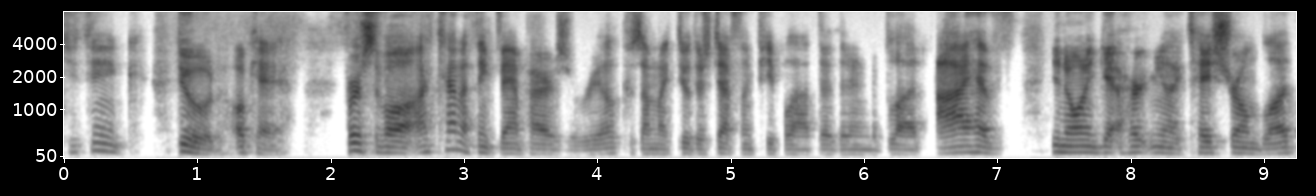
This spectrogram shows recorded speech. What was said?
do you think, dude, okay. First of all, I kind of think vampires are real because I'm like, dude, there's definitely people out there that are into blood. I have, you know, when you get hurt and you like taste your own blood,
